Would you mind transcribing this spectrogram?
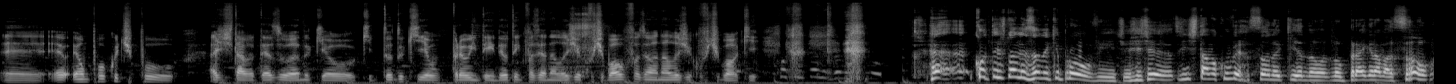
É, é, é um pouco tipo. A gente tava até zoando que eu. que tudo que eu. pra eu entender, eu tenho que fazer analogia com futebol, vou fazer uma analogia com futebol aqui. É, contextualizando aqui pro ouvinte, a gente, a gente tava conversando aqui no, no pré-gravação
